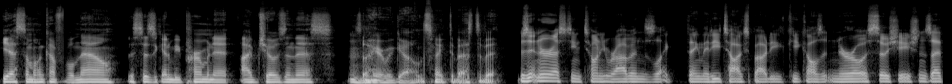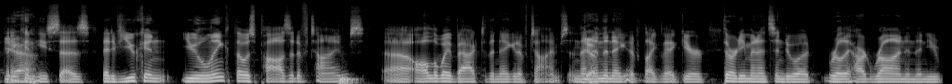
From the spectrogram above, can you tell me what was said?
yes, I'm uncomfortable now. This isn't going to be permanent. I've chosen this. So here we go. Let's make the best of it. There's an interesting Tony Robbins like thing that he talks about. He, he calls it neuro associations, I think, Yeah. and he says that if you can you link those positive times uh, all the way back to the negative times, and then Yeah. in the negative, like like you're 30 minutes into a really hard run, and then you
